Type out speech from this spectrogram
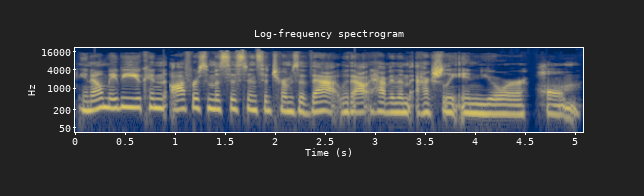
you know, maybe you can offer some assistance in terms of that without having them actually in your home.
